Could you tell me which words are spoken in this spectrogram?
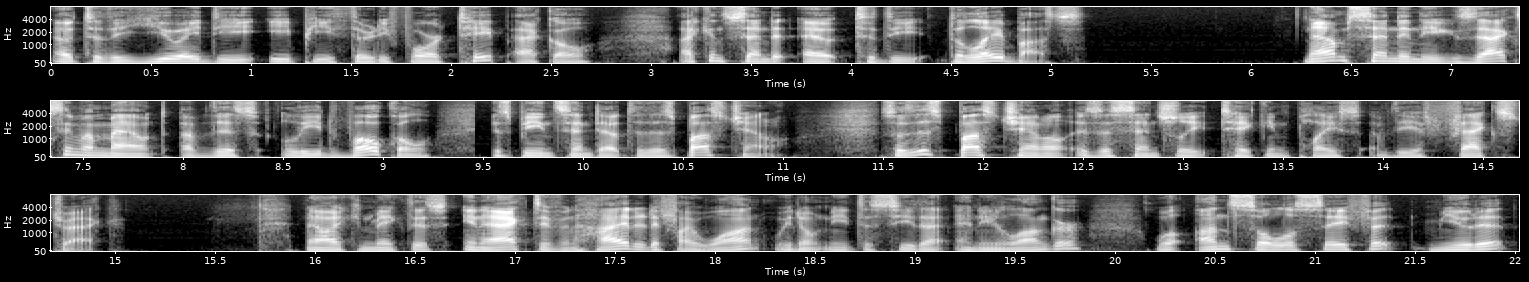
out to the UAD EP34 tape echo, I can send it out to the delay bus. Now I'm sending the exact same amount of this lead vocal is being sent out to this bus channel. So this bus channel is essentially taking place of the effects track. Now I can make this inactive and hide it if I want. We don't need to see that any longer. We'll unsolo safe it, mute it,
